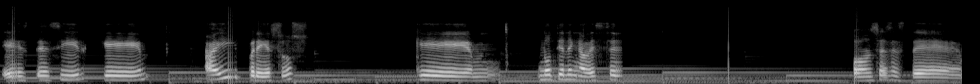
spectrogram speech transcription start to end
Es decir, que hay presos que no tienen a veces. Entonces, este,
